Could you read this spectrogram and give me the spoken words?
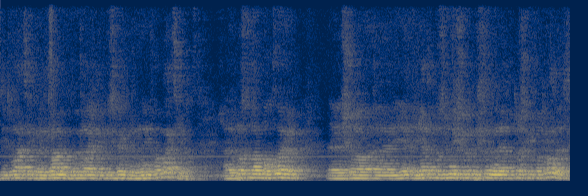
звітуватися перед вами, коли ви маєте якусь викладену інформацію. Але просто вам говорю, е, що е, я, я так розумію, що ви прийшли мене трошки потролити,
